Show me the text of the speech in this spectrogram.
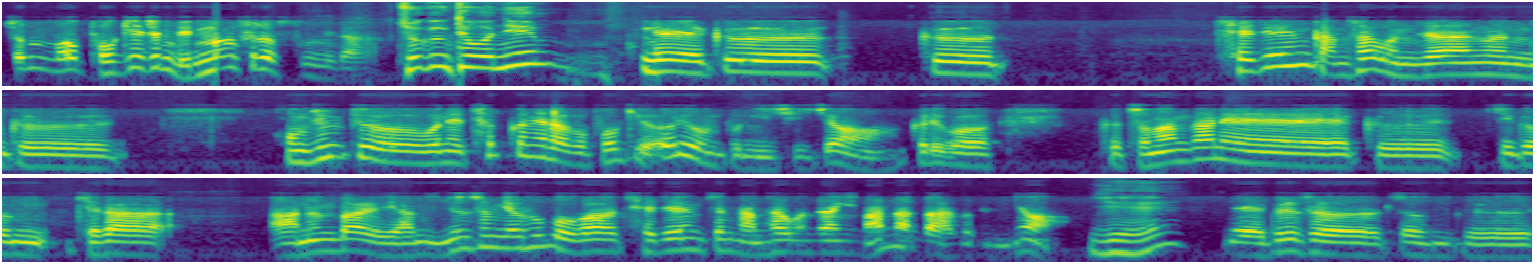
좀 뭐 보기에 좀 민망스럽습니다. 조경태 의원님? 네, 그, 그, 최재형 감사원장은 그 홍준표 의원의 측근이라고 보기 어려운 분이시죠. 그리고 그 조만간에 그 지금 제가 아는 바에 의하면 윤석열 후보가 최재형 전 감사원장이 만난다 하거든요. 예. 네, 그래서 좀 그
